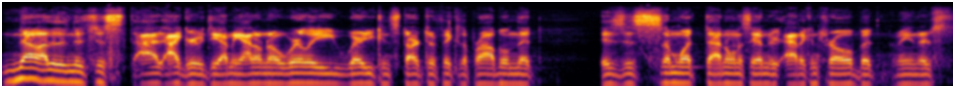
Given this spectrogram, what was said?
no. Other than it's just, I, I agree with you. I mean, I don't know really where you can start to fix a problem that is is somewhat. I don't want to say under out of control, but I mean, there's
